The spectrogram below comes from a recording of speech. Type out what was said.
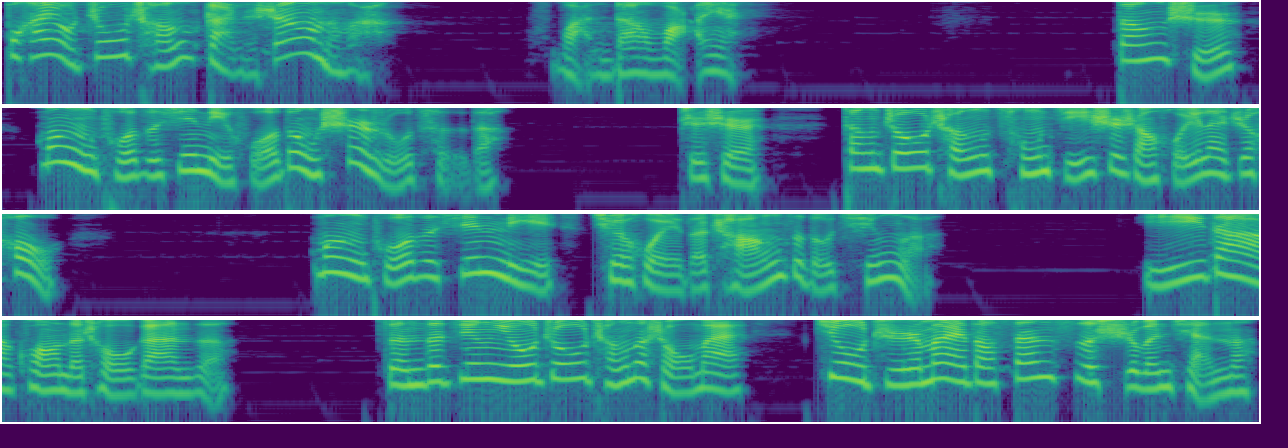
不还有周成赶着上呢吗？完蛋玩意儿！当时孟婆子心理活动是如此的，只是当周成从集市上回来之后，孟婆子心里却悔得肠子都青了。一大筐的臭干子，怎的经由周成的手卖，就只卖到三四十文钱呢？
